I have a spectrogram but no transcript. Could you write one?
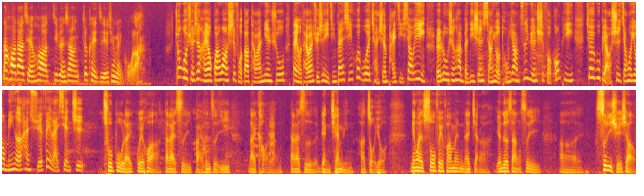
那花大钱的话，基本上就可以直接去美国了。中国学生还要观望是否到台湾念书，但有台湾学生已经担心会不会产生排挤效应，而陆生和本地生享有同样资源是否公平？教育部表示将会用名额和学费来限制。初步来规划，大概是以百分之一来考量，大概是两千名啊左右。另外收费方面来讲啊，原则上是以呃私立学校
